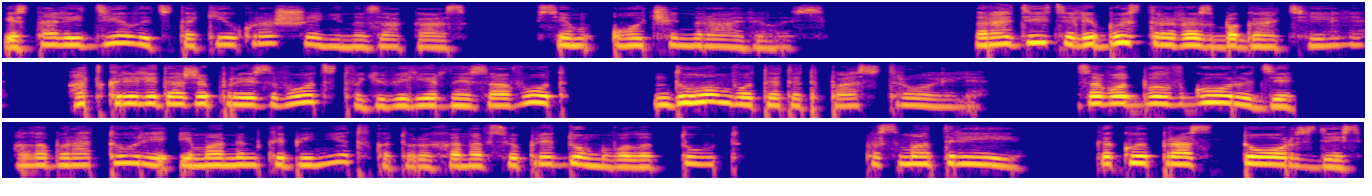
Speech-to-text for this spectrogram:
и стали делать такие украшения на заказ. Всем очень нравилось. Родители быстро разбогатели, открыли даже производство, ювелирный завод, дом вот этот построили. Завод был в городе, а лаборатория и мамин кабинет, в которых она все придумывала, тут. Посмотри, какой простор здесь,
